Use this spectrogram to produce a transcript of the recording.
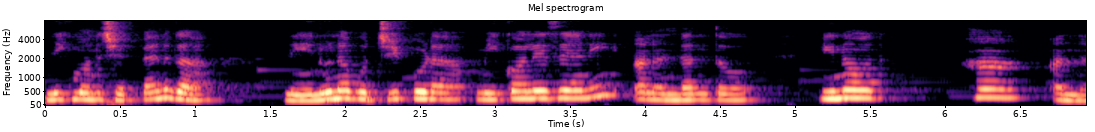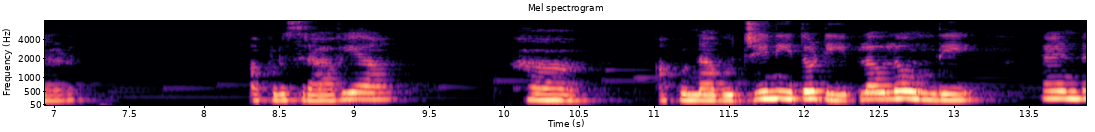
నీకు మొన్న చెప్పానుగా నేను నా బుజ్జి కూడా మీ కాలేజే అని? అని అనడంతో వినోద్ హా అన్నాడు. అప్పుడు శ్రావ్య హా అప్పుడు నా బుజ్జి నీతో డీప్ లవ్లో ఉంది. అండ్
